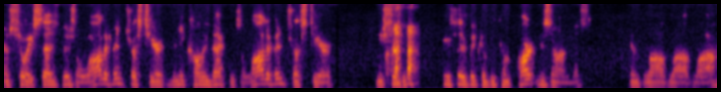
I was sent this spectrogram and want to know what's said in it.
And so he says, there's a lot of interest here. Then he called me back. There's a lot of interest here. And he said, he said we could become partners on this, and blah blah blah.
